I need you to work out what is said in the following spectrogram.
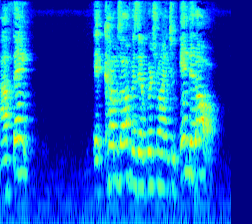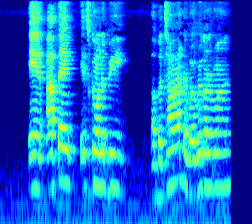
I think it comes off as if we're trying to end it all. And I think it's going to be a baton to where we're going to run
